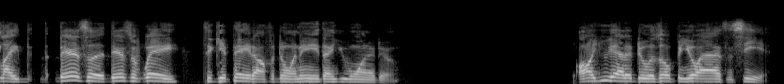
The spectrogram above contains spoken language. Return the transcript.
like there's a there's a way to get paid off of doing anything you want to do. All you got to do is open your eyes and see it.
